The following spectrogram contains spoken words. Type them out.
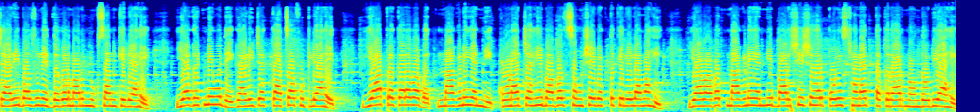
चारी बाजूने दगड मारून नुकसान केले आहे. या घटनेमध्ये गाडीच्या काचा फुटल्या आहेत. या प्रकाराबाबत नागणे यांनी कोणाच्याही बाबत संशय व्यक्त केलेला नाही. याबाबत नागणे यांनी बार्शी शहर पोलीस ठाण्यात तक्रार नोंदवली आहे.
